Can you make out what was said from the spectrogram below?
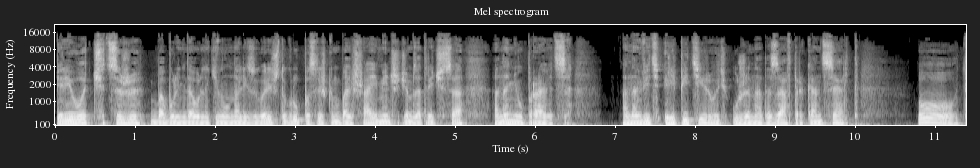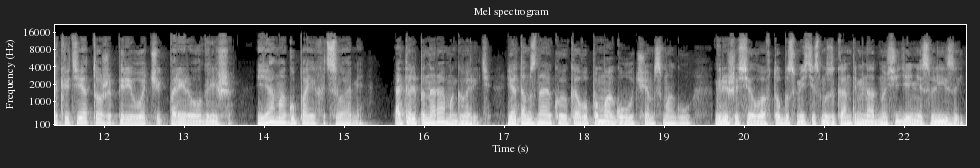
Переводчица же, бабуля недовольно кивнула на Лизу, говорит, что группа слишком большая, и меньше чем за три часа она не управится. А нам ведь репетировать уже надо, завтра концерт. О, так ведь я тоже переводчик, парировал Гриша. Я могу поехать с вами. Отель «Панорама», говорите? Я там знаю кое-кого, помогу, чем смогу. Гриша сел в автобус вместе с музыкантами на одно сиденье с Лизой.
